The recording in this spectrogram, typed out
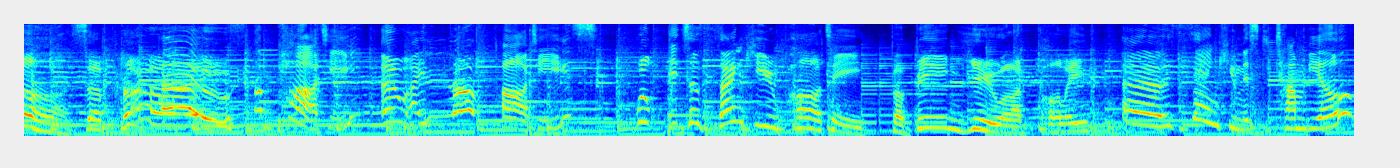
oh, surprise! a party? Oh, I love parties. Well, it's a thank you party for being you, Aunt Polly. Oh, thank you, Mr. Tumble.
